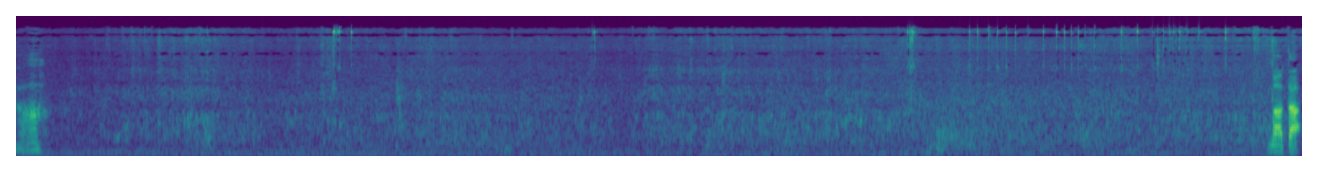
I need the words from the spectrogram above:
あまた。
